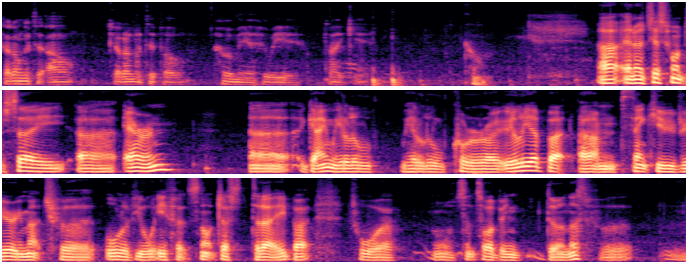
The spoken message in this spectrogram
ka ronga te ao, ka ronga te pau, haumea hui e, tai ke. Cool. Uh, and I just want to say, uh, Aaron, uh, again, we had a little we had a little kororo earlier, but um, thank you very much for all of your efforts, not just today, but for well, since I've been doing this for uh,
